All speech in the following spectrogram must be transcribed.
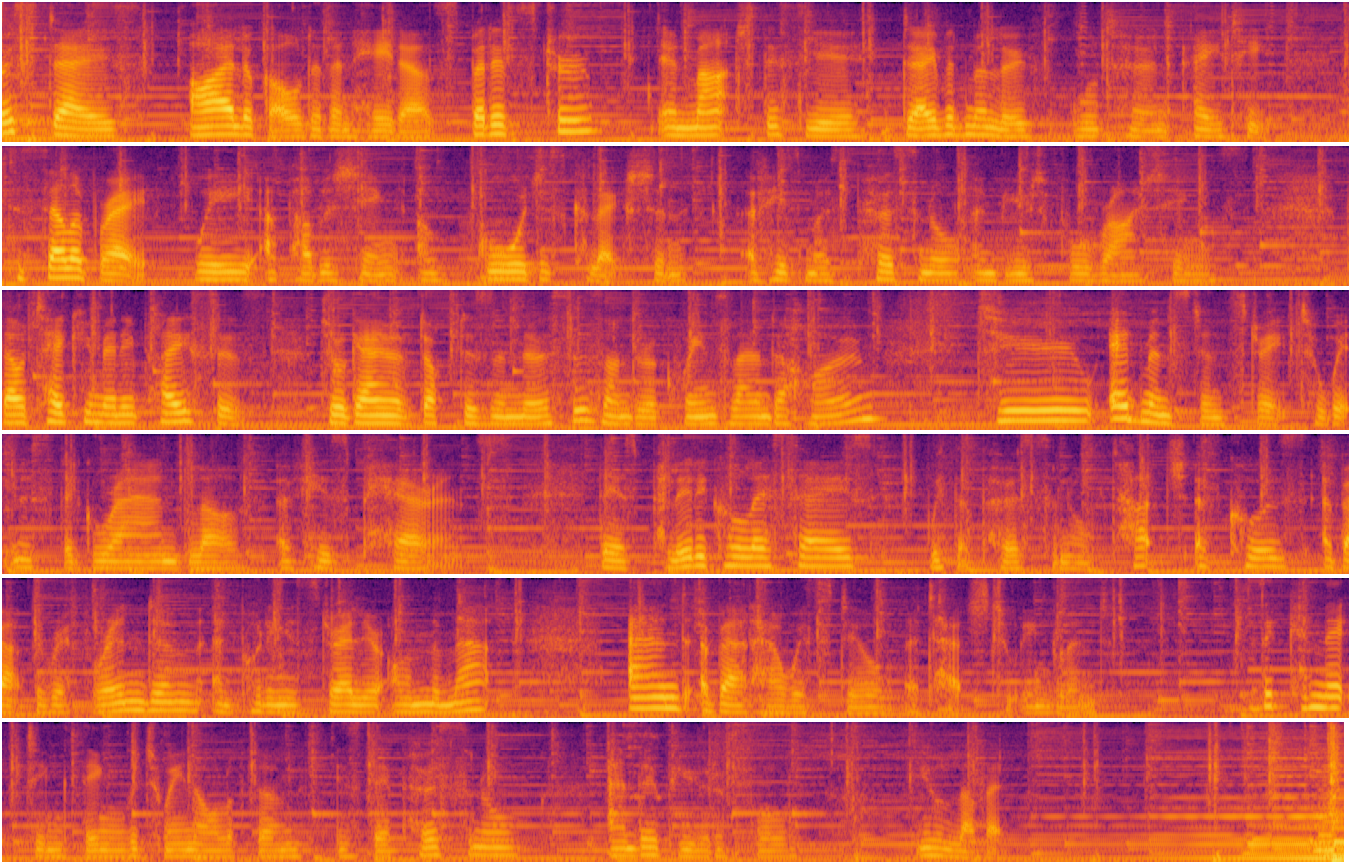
Most days I look older than he does, but it's true. In March this year, David Malouf will turn 80. To celebrate, we are publishing a gorgeous collection of his most personal and beautiful writings. They'll take you many places, to a game of doctors and nurses under a Queenslander home, to Edmondstone Street to witness the grand love of his parents. There's political essays with a personal touch, of course, about the referendum and putting Australia on the map, and about how we're still attached to England. The connecting thing between all of them is they're personal and they're beautiful. You'll love it.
